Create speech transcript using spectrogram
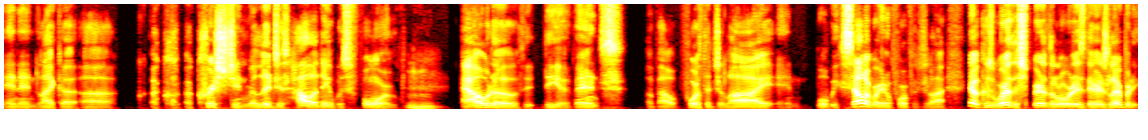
and then like a a, a a Christian religious holiday was formed Mhm. out of the- the events about Fourth of July and what we celebrate on Fourth of July, you know, because where the Spirit of the Lord is, there is liberty,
